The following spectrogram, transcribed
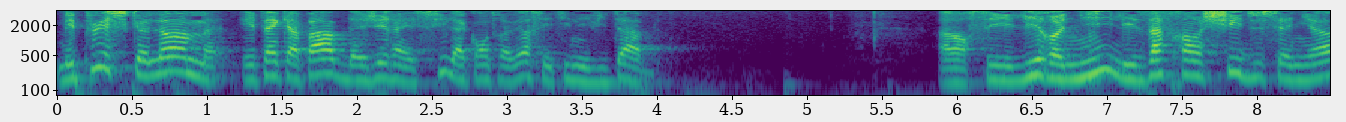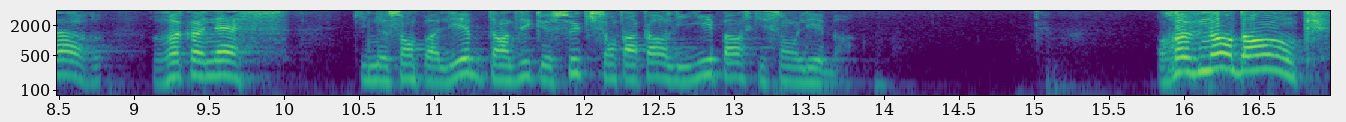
Mais puisque l'homme est incapable d'agir ainsi, la controverse est inévitable. Alors c'est l'ironie, les affranchis du Seigneur reconnaissent qu'ils ne sont pas libres, tandis que ceux qui sont encore liés pensent qu'ils sont libres. Revenons donc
